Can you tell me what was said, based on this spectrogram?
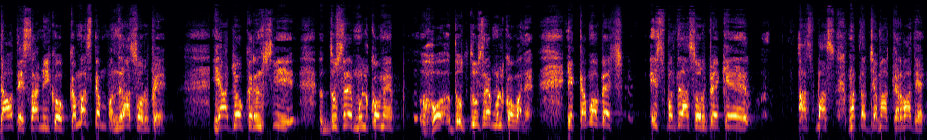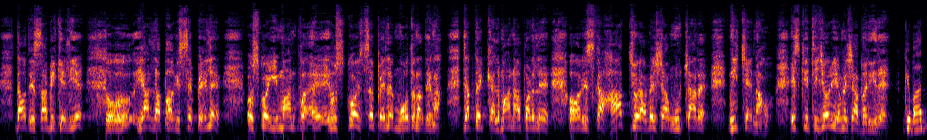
दावत इस्लामी को कम अज कम पंद्रह सौ रुपए या जो करेंसी दूसरे मुल्कों में हो दू, दूसरे मुल्कों वाले। ये कमो बेच इस पंद्रह सौ रुपए के आसपास मतलब जमा करवा दे दाऊद इस्लामी के लिए। तो या अल्लाह पाक इससे पहले उसको ईमान उसको इससे पहले मौत ना देना। जब तक कलमा ना पढ़ ले और इसका हाथ जो हमेशा ऊँचा रहे नीचे ना हो। इसकी तिजोरी हमेशा भरी रहे। के बाद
